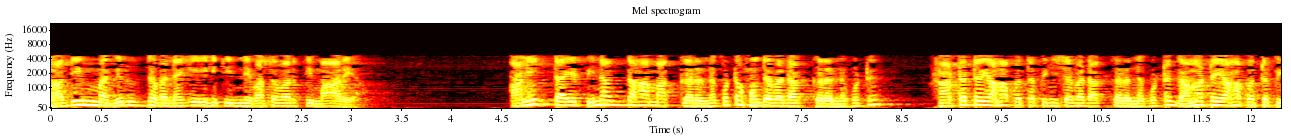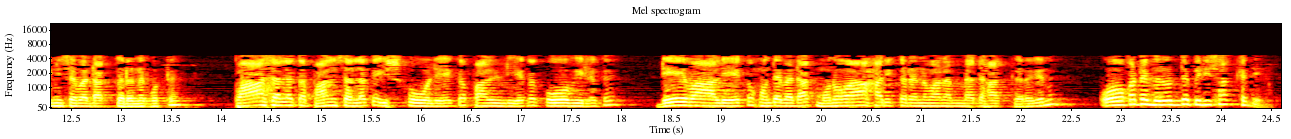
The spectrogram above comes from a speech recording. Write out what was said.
තදින්ම විරුද්ධව නැගී හිටින්නේ වසවර්ති මාරයා. අනිත් අය පිනක් දහමක් කරනකොට හොඳ වැඩක් කරනකොට රටට යහපත පිණිස වැඩක් කරනකොට ගමට යහපත පිණිස වැඩක් කරනකොට පාසලක පන්සලක ඉස්කෝලේක පල්ලියක කෝවිලක දේවාලයක හොඳ වැඩක් මොනවා හරි කරනවා නම් මදහත් කරගෙන ඕකට විරුද්ධ පිරිසක් හැදෙනවා.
